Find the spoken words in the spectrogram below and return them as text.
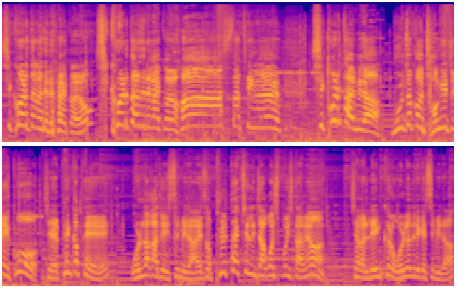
치코레타를 데려갈까요? 치코레타를 데려갈까요? 하 스타팅은 치코레타입니다. 무조건 정해져 있고 제 팬카페에 올라가져 있습니다. 그래서 풀타입 챌린지 하고 싶으시다면 제가 링크를 올려드리겠습니다.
